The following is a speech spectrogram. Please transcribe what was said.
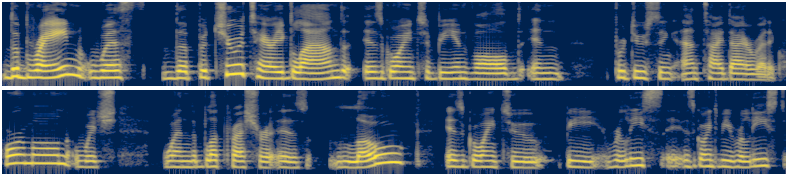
The brain with the pituitary gland is going to be involved in producing antidiuretic hormone, which, when the blood pressure is low, is going to be released is going to be released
